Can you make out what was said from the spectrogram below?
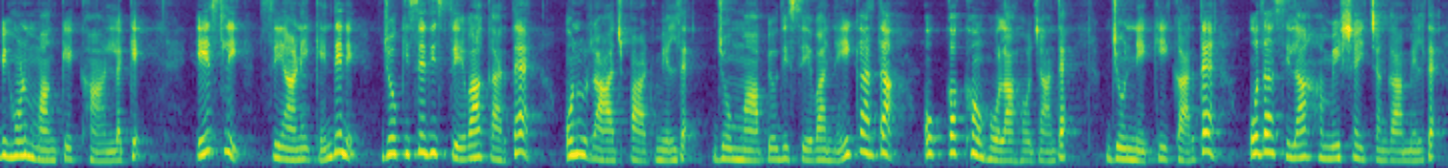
ਵੀ ਹੁਣ ਮੰਗ ਕੇ ਖਾਣ ਲੱਗੇ। ਇਸ ਲਈ ਸਿਆਣੇ ਕਹਿੰਦੇ ਨੇ, ਜੋ ਕਿਸੇ ਦੀ ਸੇਵਾ ਕਰਦਾ ਹੈ, ਉਹਨੂੰ ਰਾਜਪਾਟ ਮਿਲਦਾ ਹੈ। ਜੋ ਮਾਪਿਓ ਦੀ ਸੇਵਾ ਨਹੀਂ ਕਰਦਾ, ਉਹ ਕੱਖੋਂ ਹੋਲਾ ਹੋ ਜਾਂਦਾ ਹੈ। ਜੋ ਨੇਕੀ ਕਰਦਾ ਹੈ, ਉਹਦਾ ਸਿਲਾ ਹਮੇਸ਼ਾ ਹੀ ਚੰਗਾ ਮਿਲਦਾ ਹੈ।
